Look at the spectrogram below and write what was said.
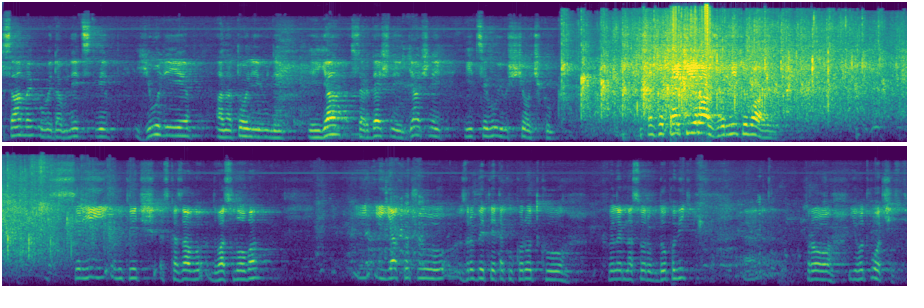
саме у видавництві Юлії Анатоліївни. І я сердечний, вдячний і цілую щочку. Це вже третій раз, зверніть увагу. Сергій Лукич сказав два слова. І, і я хочу зробити таку коротку хвилин на 40 доповідь е, про його творчість.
